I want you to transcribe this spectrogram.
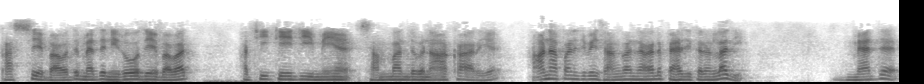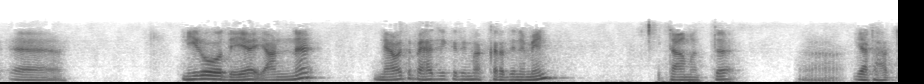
පස්සේ බවද මැද Nirodhe බවත් අතීතයේදී මෙය සම්බන්ධ වන ආකාරය ආනාපානජි මේ සංගන්ධ කරන පැහැදිලි කරන ලදී. මැද Nirodhe යන්න නැවත පැහැදිලි කිරීමක් කර දෙන මෙන් ඊටමත් යටහත්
